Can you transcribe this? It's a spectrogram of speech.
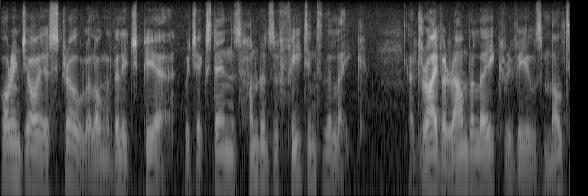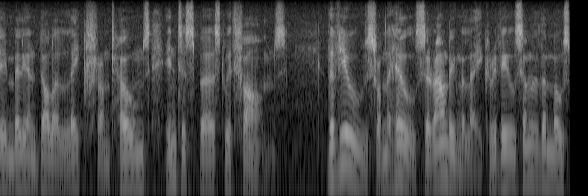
or enjoy a stroll along the village pier, which extends hundreds of feet into the lake. A drive around the lake reveals multi million dollar lakefront homes interspersed with farms. The views from the hills surrounding the lake reveal some of the most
